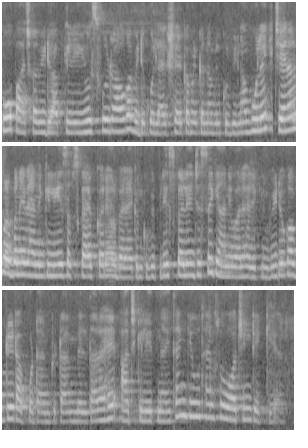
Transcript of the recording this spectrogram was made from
होप आज का वीडियो आपके लिए यूजफुल रहा होगा। वीडियो को लाइक शेयर कमेंट करना बिल्कुल भी ना भूलें। चैनल पर बने रहने के लिए सब्सक्राइब करें और बेलाइकन को भी प्रेस कर लें, जिससे कि आने वाला हर एक न्यू वीडियो का अपडेट आपको टाइम टू टाइम मिलता रहे। आज के लिए इतना ही। Thank you thanks for watching take care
